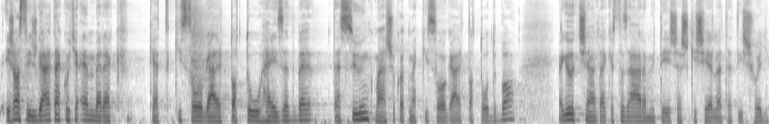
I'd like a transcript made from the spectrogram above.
és azt vizsgálták, hogyha embereket kiszolgáltató helyzetbe teszünk, másokat meg kiszolgáltatottba. Meg ők csinálták ezt az áramütéses kísérletet is, hogy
